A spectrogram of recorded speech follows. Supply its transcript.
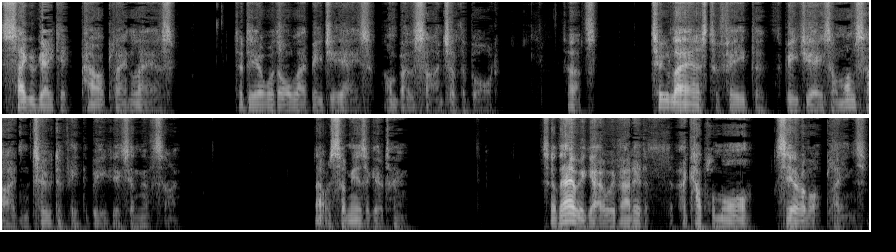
segregated power plane layers to deal with all their BGAs on both sides of the board. So that's two layers to feed the BGAs on one side and two to feed the BGAs on the other side. That was some years ago too. So there we go, we've added a couple more zero volt planes.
